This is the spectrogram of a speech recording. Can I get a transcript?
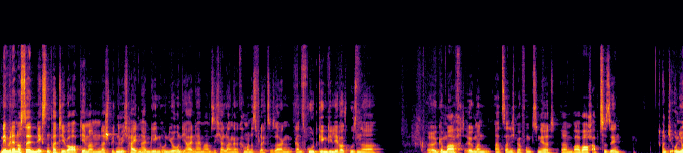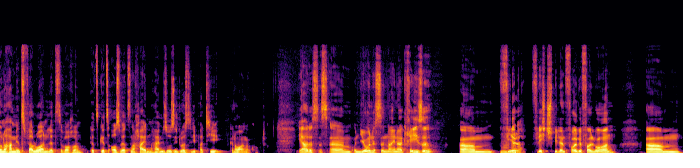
Nehmen wir denn aus der nächsten Partie überhaupt jemanden? Da spielt nämlich Heidenheim gegen Union. Die Heidenheimer haben sich ja lange, kann man das vielleicht so sagen, ganz gut gegen die Leverkusener äh, gemacht. Irgendwann hat es dann nicht mehr funktioniert, ähm, war aber auch abzusehen. Und die Unioner haben jetzt verloren letzte Woche. Jetzt geht es auswärts nach Heidenheim. Susi, du hast dir die Partie genau angeguckt. Ja, das ist, ähm, Union ist in einer Krise. Ähm, mhm. Vier Pflichtspiele in Folge verloren. Ähm,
